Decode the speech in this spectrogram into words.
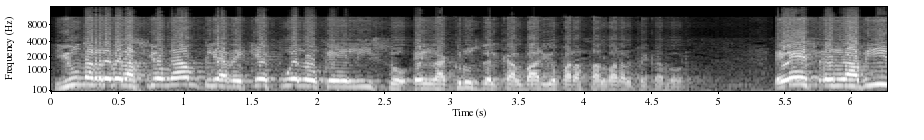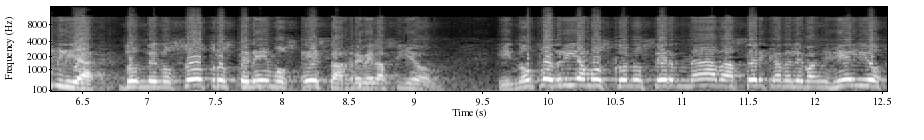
y una revelación amplia de qué fue lo que él hizo en la cruz del Calvario para salvar al pecador. Es en la Biblia donde nosotros tenemos esa revelación. Y no podríamos conocer nada acerca del Evangelio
